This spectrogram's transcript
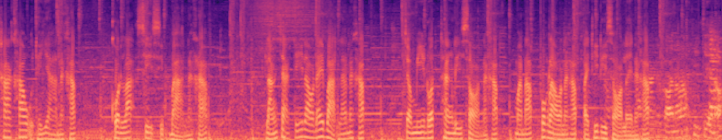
ค่าเข้าอุทยานนะครับ คนละ 40 บาทนะครับ หลังจากที่เราได้บัตรแล้วนะครับ จะมีรถทางรีสอร์ทนะครับ มารับพวกเรานะครับไปที่รีสอร์ทเลยนะครับรีสอร์ทเนาะพี่เจเนาะ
